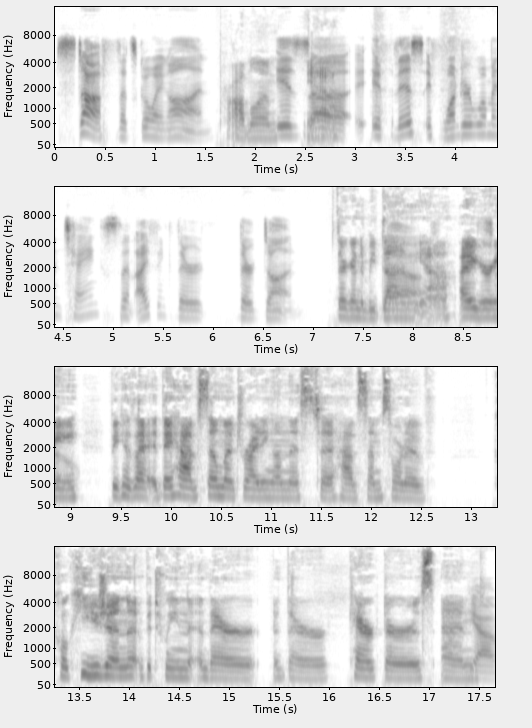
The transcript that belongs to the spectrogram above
stuff that's going on. Problem Is yeah. uh, if this if Wonder Woman tanks, then I think they're they're done. they're going to be done. Yeah. Yeah, I agree So- because I they have so much writing on this to have some sort of cohesion between their their characters and Yeah.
